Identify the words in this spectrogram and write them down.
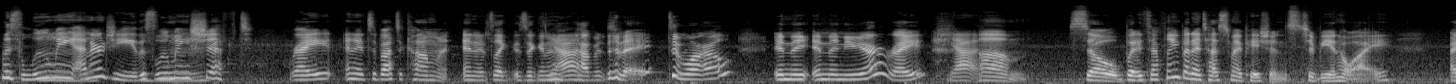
this looming Mm. energy, this looming Mm-hmm. shift, right? And it's about to come, and it's like, is it gonna Yeah. happen today, tomorrow, in the in the new year, right? Yeah. Um, so, but it's definitely been a test of my patience to be in Hawaii. I,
